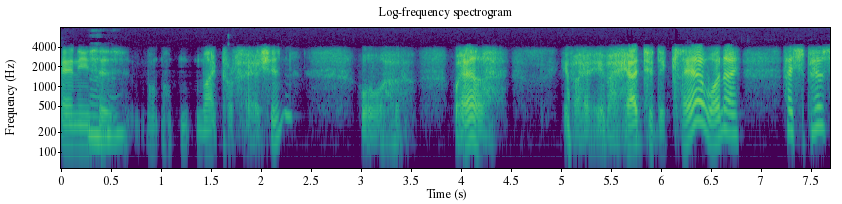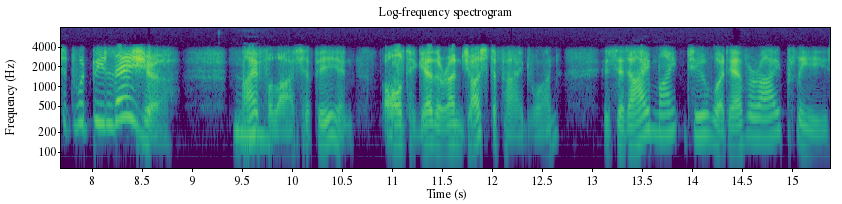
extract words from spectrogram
and he mm-hmm. says my profession oh, well if i if i had to declare one i i suppose it would be leisure mm-hmm. my philosophy and altogether unjustified one is that I might do whatever I please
